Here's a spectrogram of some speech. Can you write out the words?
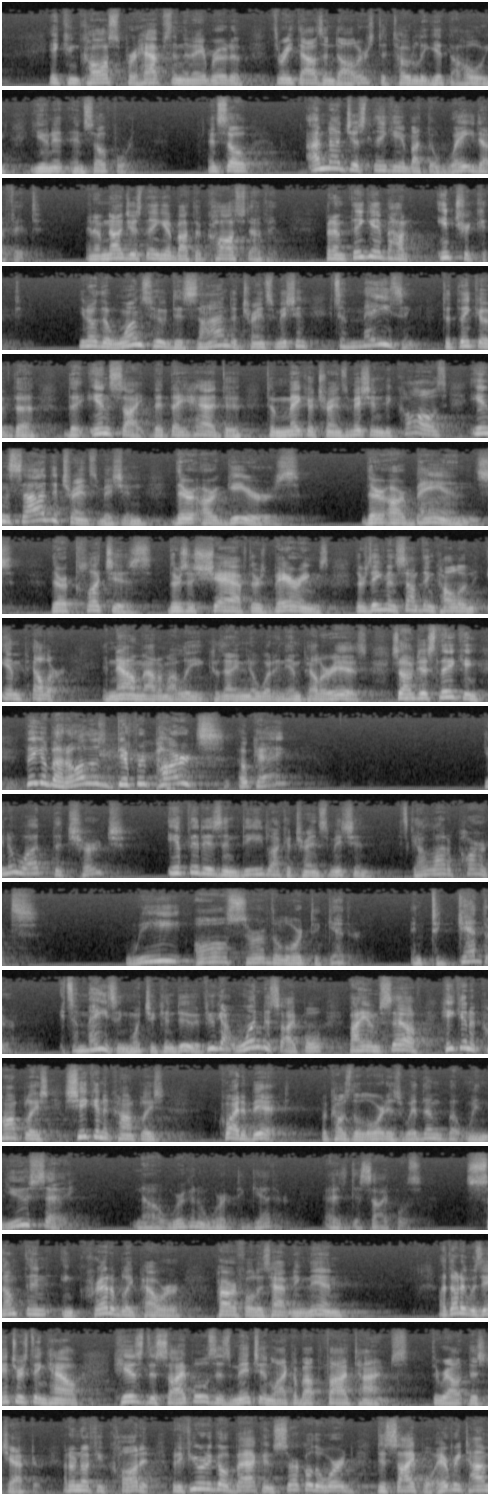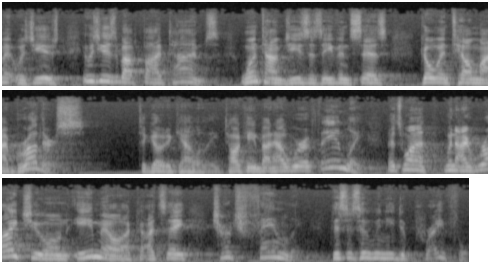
It can cost perhaps in the neighborhood of $3,000 to totally get the whole unit and so forth. And so I'm not just thinking about the weight of it, and I'm not just thinking about the cost of it, but I'm thinking about intricate. You know, the ones who designed the transmission, it's amazing to think of the, the insight that they had to, to make a transmission because inside the transmission, there are gears, there are bands, there are clutches, there's a shaft, there's bearings, there's even something called an impeller. And now I'm out of my league because I don't even know what an impeller is. So I'm just thinking, think about all those different parts, okay? You know what? The church, if it is indeed like a transmission, it's got a lot of parts. We all serve the Lord together. And together, it's amazing what you can do. If you got one disciple by himself, he can accomplish, she can accomplish quite a bit because the Lord is with them. But when you say, no, we're going to work together as disciples, something incredibly power, powerful is happening then. I thought it was interesting how his disciples is mentioned like about five times throughout this chapter. I don't know if you caught it, but if you were to go back and circle the word disciple, every time it was used, it was used about five times. One time, Jesus even says, Go and tell my brothers to go to Galilee, talking about how we're a family. That's why when I write you on email, I, would say, Church family. This is who we need to pray for.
